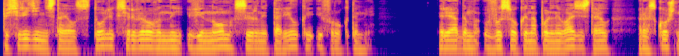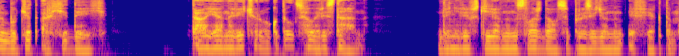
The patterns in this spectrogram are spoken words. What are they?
Посередине стоял столик, сервированный вином, сырной тарелкой и фруктами. Рядом в высокой напольной вазе стоял роскошный букет орхидей. «Да, я на вечер выкупил целый ресторан», Данилевский явно наслаждался произведенным эффектом.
